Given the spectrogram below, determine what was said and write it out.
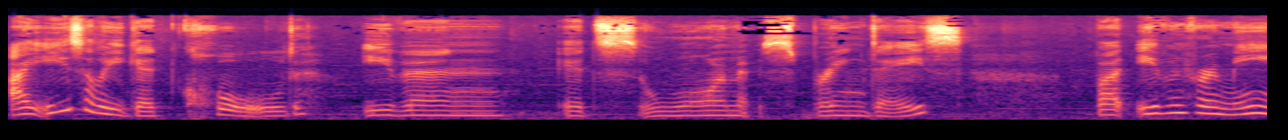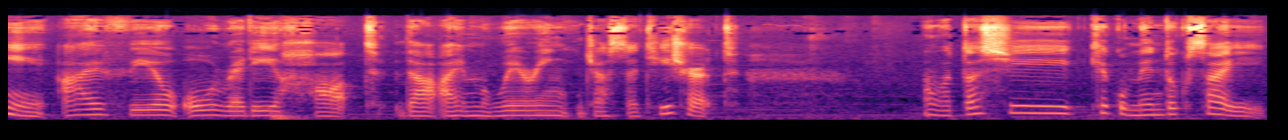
I easily get cold even it's warm spring days but even for me I feel already hot that I'm wearing just a t-shirt 私結構めんどくさい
